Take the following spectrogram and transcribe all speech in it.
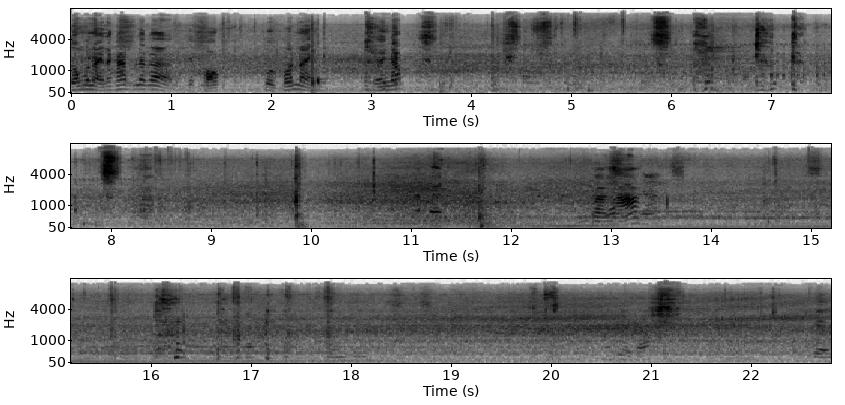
ลงมาหน่อยนะครับ แล้วก็จะขอตรวจค้นหน่อยเชิญครับฟังน้ำเดี๋ยวๆ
